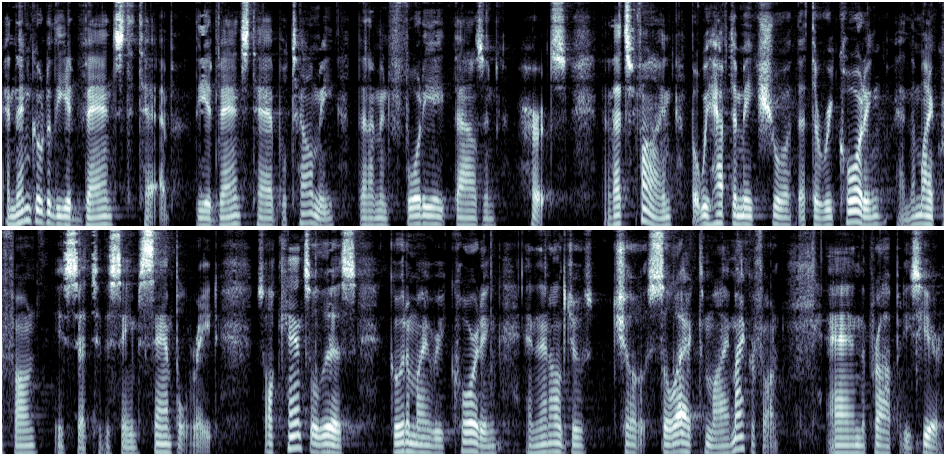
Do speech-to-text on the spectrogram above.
and then go to the Advanced tab. The Advanced tab will tell me that I'm in 48,000 hertz. Now that's fine, but we have to make sure that the recording and the microphone is set to the same sample rate. So I'll cancel this, go to my recording, and then I'll just select my microphone and the properties here.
